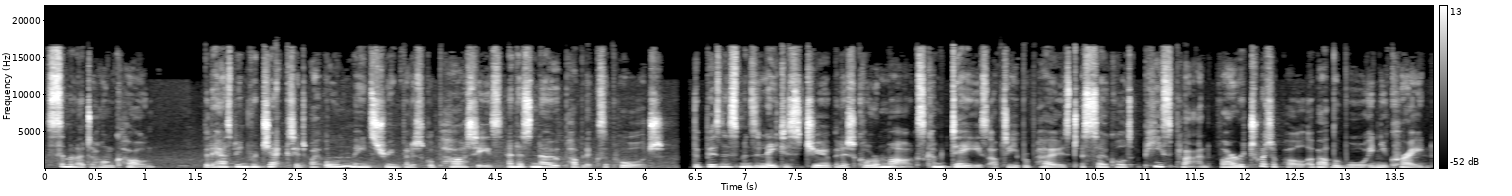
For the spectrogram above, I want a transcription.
similar to Hong Kong, but it has been rejected by all mainstream political parties and has no public support. The businessman's latest geopolitical remarks come days after he proposed a so called peace plan via a Twitter poll about the war in Ukraine.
